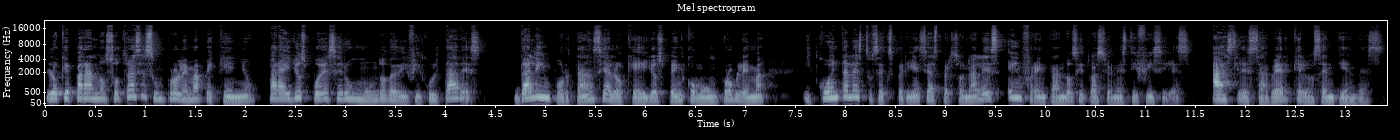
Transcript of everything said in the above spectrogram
Lo que para nosotras es un problema pequeño, para ellos puede ser un mundo de dificultades. Dale importancia a lo que ellos ven como un problema y cuéntales tus experiencias personales enfrentando situaciones difíciles. Hazles saber que los entiendes.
